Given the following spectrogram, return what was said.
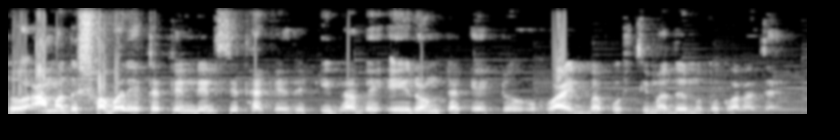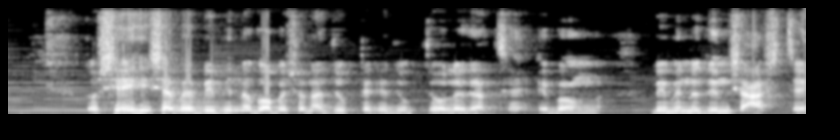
তো আমাদের সবারই একটা টেন্ডেন্সি থাকে যে কীভাবে এই রংটাকে একটু হোয়াইট বা পশ্চিমাদের মতো করা যায়। তো সেই হিসাবে বিভিন্ন গবেষণা যুগ থেকে যুগ চলে যাচ্ছে এবং বিভিন্ন জিনিস আসছে।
